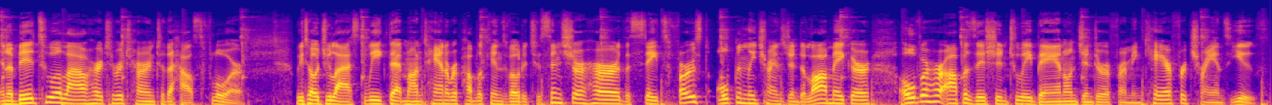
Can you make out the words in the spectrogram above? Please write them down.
in a bid to allow her to return to the House floor. We told you last week that Montana Republicans voted to censure her, the state's first openly transgender lawmaker, over her opposition to a ban on gender affirming care for trans youth.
